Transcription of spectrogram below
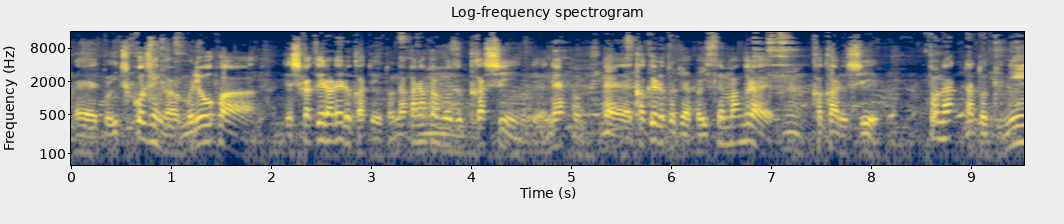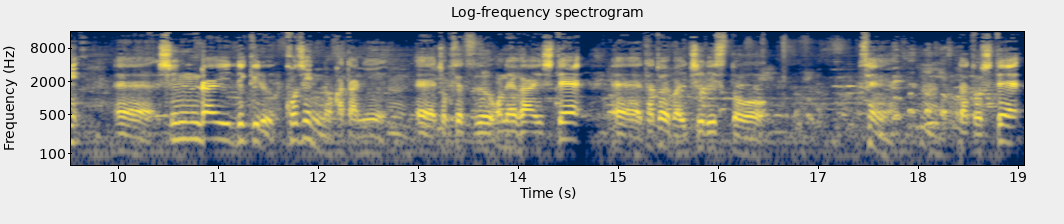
えー、と一個人が無料オファーで仕掛けられるかというとなかなか難しいんだよね,、そうですね。えーかけるときはやっぱ1000万ぐらいかかるし、となった時に、えー信頼できる個人の方に、えー直接お願いして、えー例えば1リスト1000円だとして、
